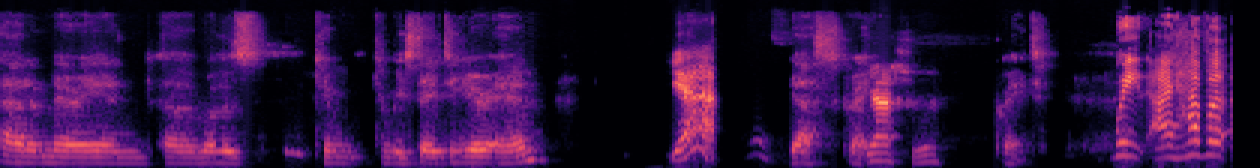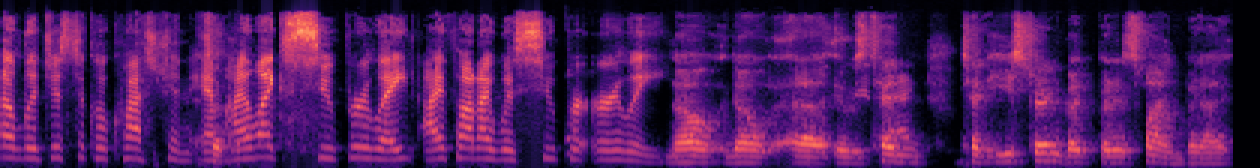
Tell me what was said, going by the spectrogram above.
Adam, Mary, and uh, Rose, can can we stay to hear Ann? Yeah. Yes, great. Yeah, sure. Great. Wait, I have a, a logistical question. Am okay. I like super late? I thought I was super early. No, no, uh, it was 10, 10 Eastern, but but it's fine. But I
